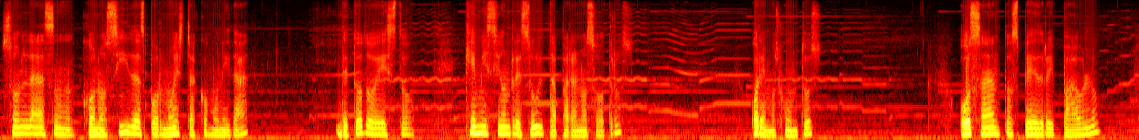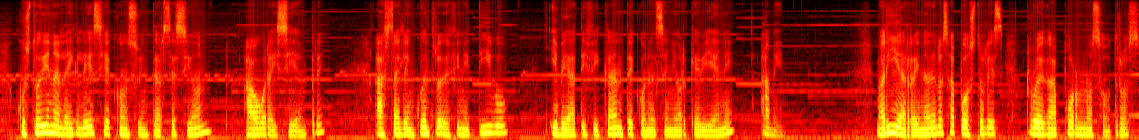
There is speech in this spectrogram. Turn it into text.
son las mm, conocidas por nuestra comunidad? De todo esto, ¿qué misión resulta para nosotros? Oremos juntos. Oh santos Pedro y Pablo, custodien a la iglesia con su intercesión, ahora y siempre, hasta el encuentro definitivo y beatificante con el Señor que viene. Amén. María, Reina de los Apóstoles, ruega por nosotros.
